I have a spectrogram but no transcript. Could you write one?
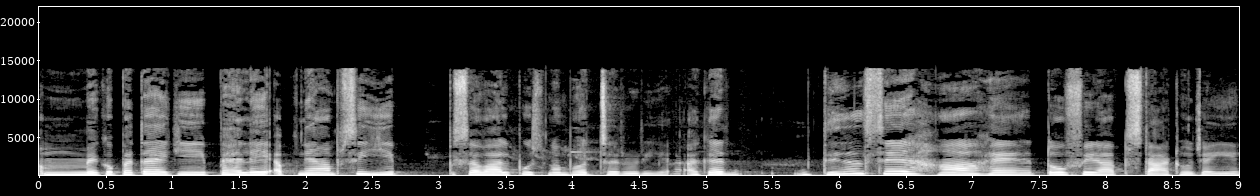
मेरे को पता है कि पहले अपने आप से ये सवाल पूछना बहुत ज़रूरी है। अगर दिल से हाँ है तो फिर आप स्टार्ट हो जाइए।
